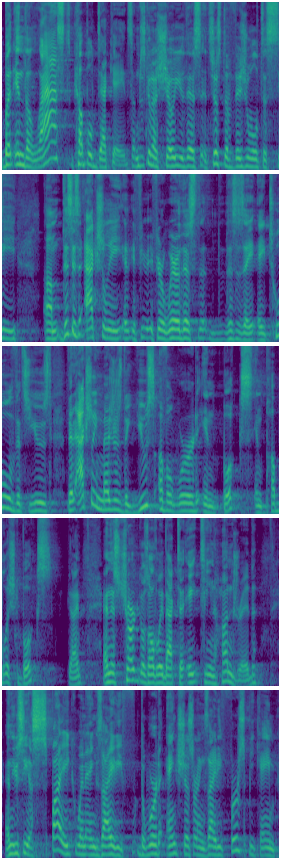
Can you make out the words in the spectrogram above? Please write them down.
but in the last couple decades, I'm just going to show you this. It's just a visual to see. Um, this is actually, if, you, are aware of this, this is a, a tool that's used that actually measures the use of a word in books, in published books okay? And this chart goes all the way back to 1800. And you see a spike when anxiety, the word anxious or anxiety first became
